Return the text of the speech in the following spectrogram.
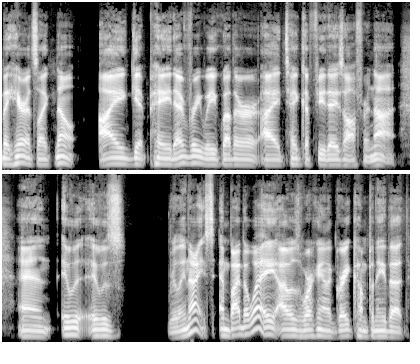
But here it's like, no, I get paid every week, whether I take a few days off or not. And it was, it was, really nice. And by the way, I was working at a great company that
